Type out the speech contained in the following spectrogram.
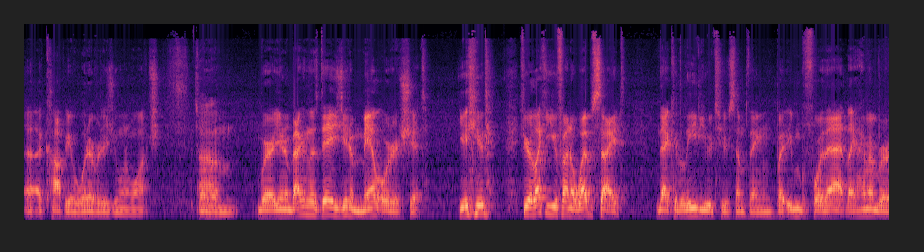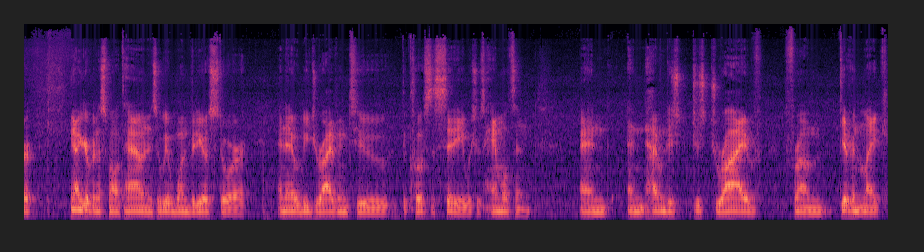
uh, a copy of whatever it is you want to watch. Totally. Um, where you know back in those days you'd have mail order shit. You, you'd if you're lucky you found a website that could lead you to something. But even before that, like I remember, you know, I grew up in a small town, and so we had one video store, and then it would be driving to the closest city, which was Hamilton, and and having to just, drive from different like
